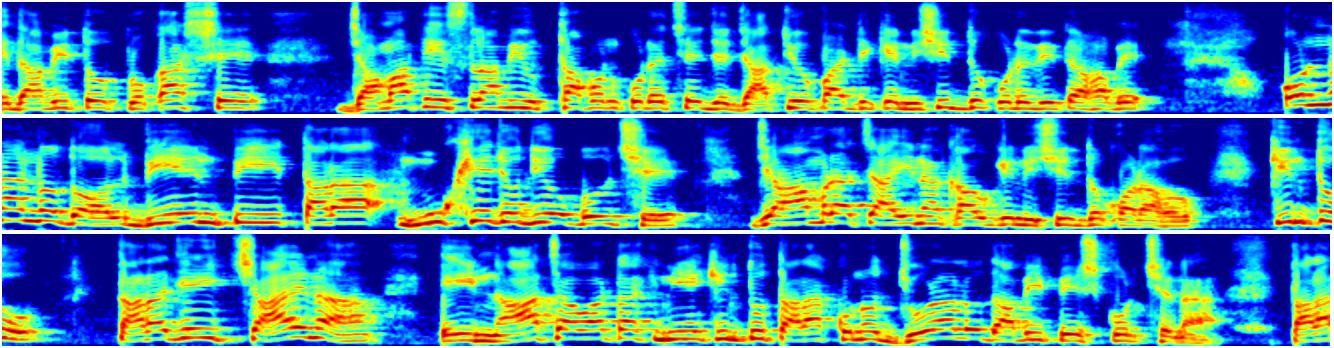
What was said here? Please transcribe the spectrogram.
এ দাবি তো প্রকাশ্যে জামাতে ইসলামী উত্থাপন করেছে যে জাতীয় পার্টিকে নিষিদ্ধ করে দিতে হবে। অন্যান্য দল বিএনপি তারা মুখে যদিও বলছে যে আমরা চাই না কাউকে নিষিদ্ধ করা হোক, কিন্তু তারা যেই চায় না, এই না চাওয়াটা নিয়ে কিন্তু তারা কোনো জোরালো দাবি পেশ করছে না। তারা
